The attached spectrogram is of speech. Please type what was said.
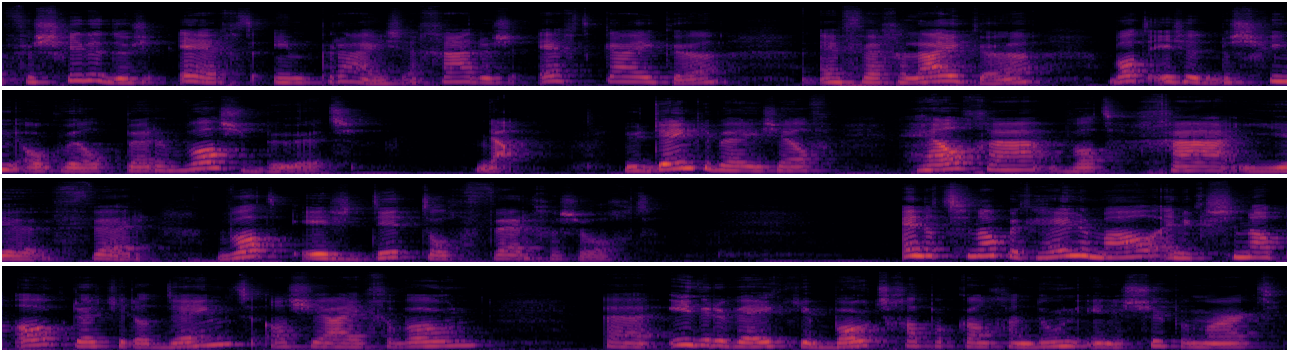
verschillen dus echt in prijs. En ga dus echt kijken en vergelijken. Wat is het misschien ook wel per wasbeurt? Nou, nu denk je bij jezelf, Helga, wat ga je ver? Wat is dit toch vergezocht? En dat snap ik helemaal. En ik snap ook dat je dat denkt als jij gewoon uh, iedere week je boodschappen kan gaan doen in de supermarkt.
